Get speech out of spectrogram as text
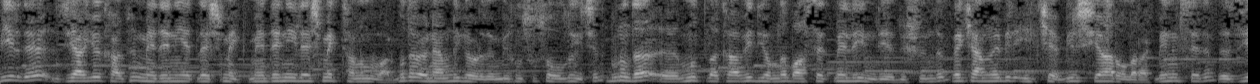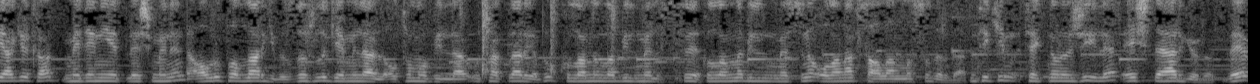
Bir de Ziya Gökalp'in medeniyetleşmek, medenileşmek tanımı var. Bu da önemli gördüğüm bir husus olduğu için bunu da e, mutlaka videomda bahsetmeliyim diye düşündüm ve kendime bir ilke, bir şiar olarak benimsedim. Ziya Gökalp medeniyetleşmenin Avrupalılar gibi zırhlı gemilerle otomobiller, uçaklar yapıp kullanılabilmesi, kullanılabilmesine olanak sağlanmasıdır der. Nitekim teknolojiyle eş değer görür ve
